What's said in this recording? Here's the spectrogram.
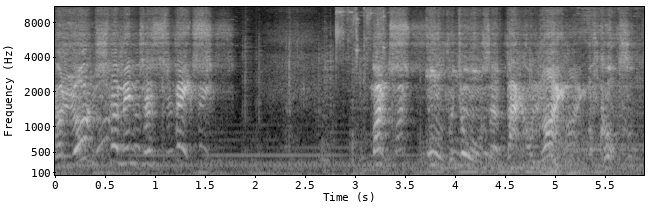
to launch them into space. Once all the doors are back online, of course.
